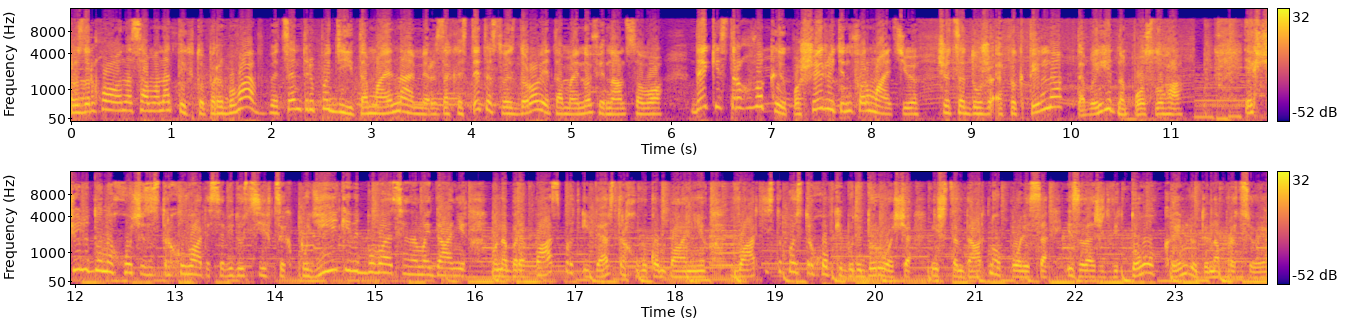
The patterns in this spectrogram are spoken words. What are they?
Розрахована саме на тих, хто перебуває в епіцентрі подій та має намір захистити своє здоров'я та майно фінансово. Деякі страховики поширюють інформацію, що це дуже ефективна та вигідна послуга. Якщо людина хоче застрахуватися від усіх цих подій, які відбуваються на майдані, вона бере паспорт і йде в страхову компанію. Вартість такої страховки буде дорожча ніж стандартного поліса і залежить від того, ким людина працює.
